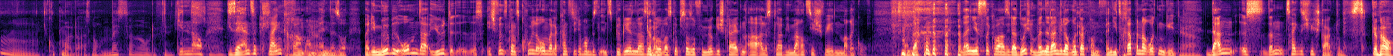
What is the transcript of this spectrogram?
hm, guck mal, da ist noch ein Messer oder. Genau, dieser ganze Kleinkram am Ende so. Bei den Möbel oben, da, ich finde es ganz cool da oben, weil da kannst du dich auch mal ein bisschen inspirieren lassen. Genau. So, was gibt es da so für Möglichkeiten? Ah, alles klar, wie machen es die Schweden? Mach ich auch. Und dann, und dann gehst du quasi da durch und wenn du dann wieder runterkommst, wenn die Treppe nach unten geht, Ja. dann ist, dann zeigt sich, wie stark du bist. Genau.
